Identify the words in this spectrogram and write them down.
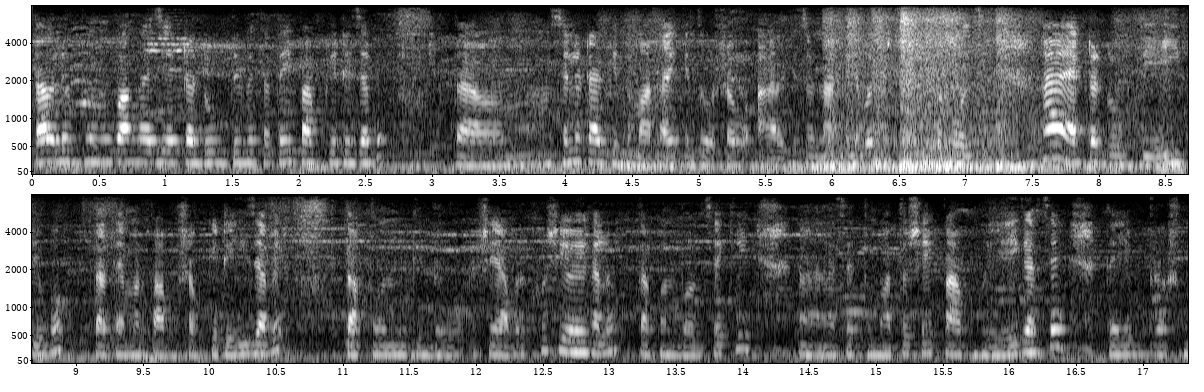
তাহলে গঙ্গায় যে একটা ডুব দেবে, তাতেই পাপ কেটে যাবে। তা ছেলেটার কিন্তু মাথায় কিন্তু ওসব আর কিছু না খেলে বলছে "ঠিকই তো বলছি হ্যাঁ একটা ডুব দিয়েই দেবো, তাতে আমার পাপ সব কেটেই যাবে। তখন কিন্তু সে আবার খুশি হয়ে গেল। তখন বলছে কি আচ্ছা তোমার তো সেই পাপ হয়েই গেছে। তাই প্রশ্ন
